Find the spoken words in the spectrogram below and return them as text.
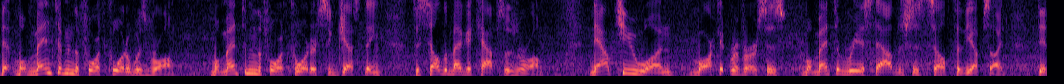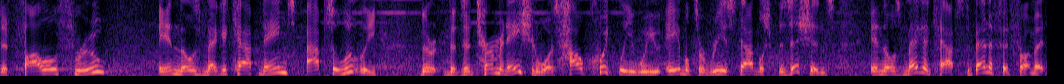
that momentum in the fourth quarter was wrong. Momentum in the fourth quarter suggesting to sell the mega caps was wrong. Now Q1, market reverses, momentum reestablishes itself to the upside. Did it follow through in those mega cap names? Absolutely. The, the, determination was how quickly were you able to reestablish positions in those mega caps to benefit from it.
